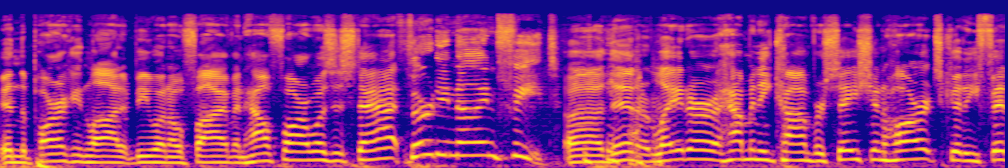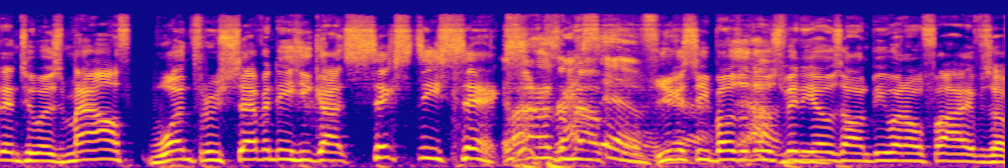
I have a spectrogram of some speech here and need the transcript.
in the parking lot at B105. And how far was it, Stat? 39 feet. Uh, then later, how many conversation hearts could he fit into his mouth? One through 70, he got 66. That was a mouthful. impressive. You can see both of those videos on B105's uh,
